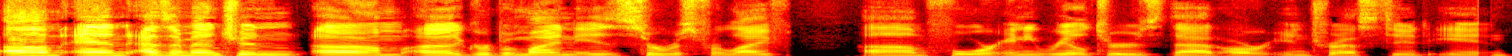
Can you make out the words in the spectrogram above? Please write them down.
Um, and as I mentioned, um, a group of mine is Service for Life um, for any realtors that are interested in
